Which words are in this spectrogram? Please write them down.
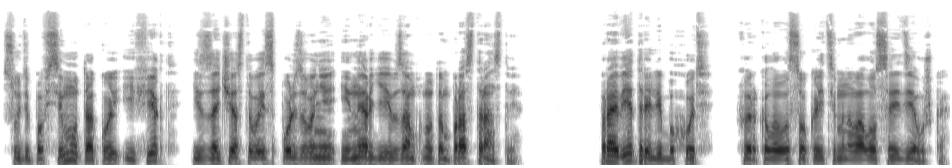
Судя по всему, такой эффект из-за частого использования энергии в замкнутом пространстве. Проветрили бы хоть, фыркала высокая темноволосая девушка.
